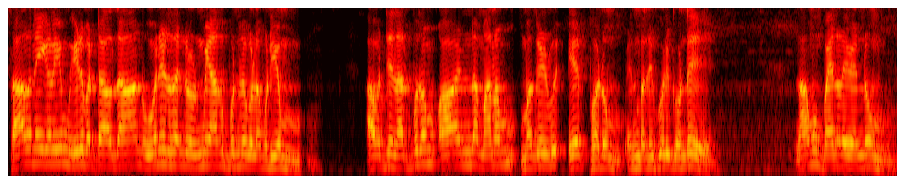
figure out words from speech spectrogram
சாதனைகளையும் ஈடுபட்டால்தான் உபநிடதங்கள் உண்மையாக புரிந்து கொள்ள முடியும். அவற்றின் அற்புதம் ஆழ்ந்த மனம் மகிழ்வு ஏற்படும் என்பதை கூறிக்கொண்டு நாமும் பயனடைய வேண்டும்.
